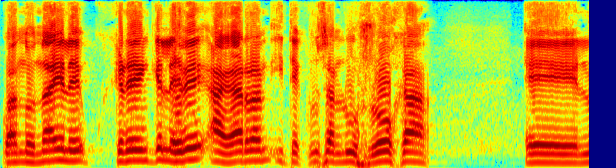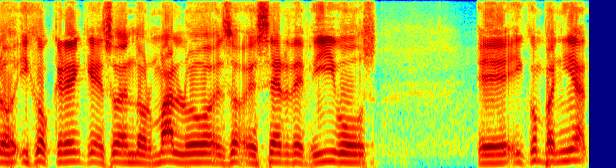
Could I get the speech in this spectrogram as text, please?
cuando nadie le creen que les ve, agarran y te cruzan luz roja. Eh, los hijos creen que eso es normal, luego eso es ser de vivos eh, y compañía.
